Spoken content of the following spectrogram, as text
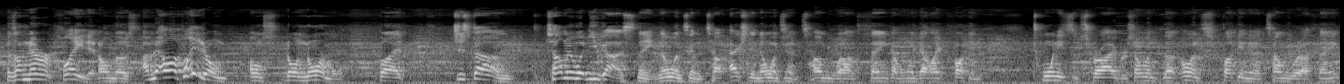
Because I've never played it on those. I've, oh, I played it on, on, on normal. But, just, um, tell me what you guys think. No one's gonna tell, actually, no one's gonna tell me what I think. I've only got, like, fucking 20 subscribers. No, no one's fucking gonna tell me what I think.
